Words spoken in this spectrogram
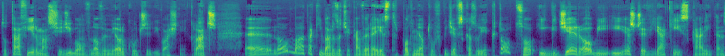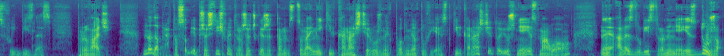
to ta firma z siedzibą w Nowym Jorku, czyli właśnie Klacz, e, no, ma taki bardzo ciekawy rejestr podmiotów, gdzie wskazuje kto, co i gdzie robi i jeszcze w jakiej skali ten swój biznes prowadzi. No dobra, to sobie przeszliśmy troszeczkę, że tam co najmniej kilkanaście różnych podmiotów jest. Kilkanaście to już nie jest mało, e, ale z drugiej strony nie jest dużo.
